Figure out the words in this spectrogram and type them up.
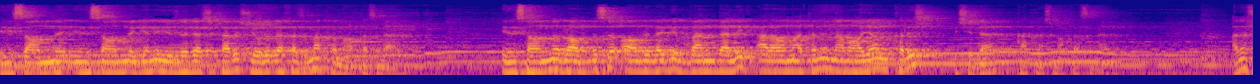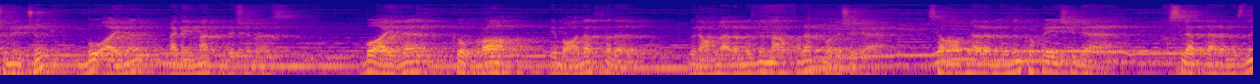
insonni insonligini yuzaga chiqarish yo'lida xizmat qilmoqdasizlar insonni robbisi oldidagi bandalik alomatini namoyon qilish ishida qatnashmoqdasizlar ana shuning uchun bu oyni g'animat bilishimiz bu oyda ko'proq ibodat qilib gunohlarimizni mag'firat bo'lishiga savoblarimizni ko'payishiga hislatlarimizni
